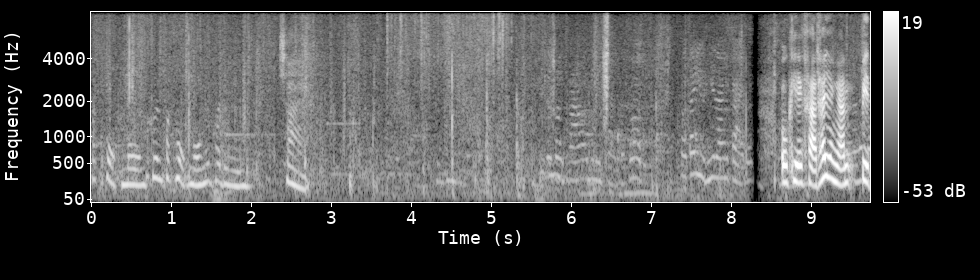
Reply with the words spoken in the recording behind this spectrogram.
สักหกโมงขึ้นสักหกโมงนี่พอดี ใช่ อเคค่ะ ถ้าอย่างนั้นปิด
